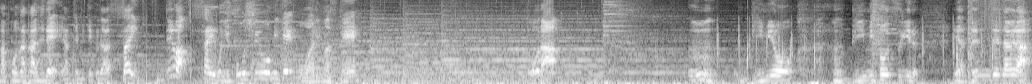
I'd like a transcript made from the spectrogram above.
まあ、こんな感じでやってみてください。では、最後に報酬を見て終わりますね。どうだ？うん。微妙。微妙すぎる。いや、全然ダメだ。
